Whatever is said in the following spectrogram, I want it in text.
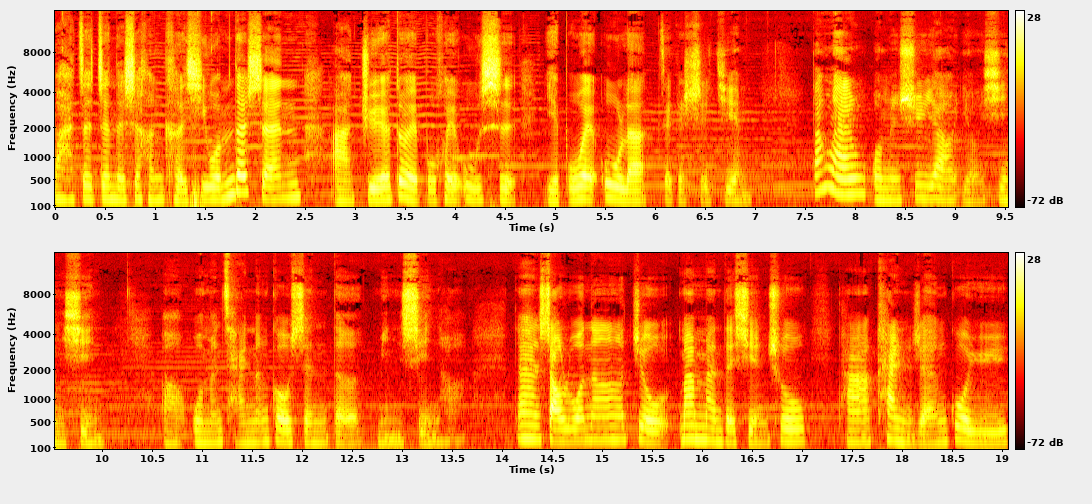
哇，这真的是很可惜。我们的神啊，绝对不会误事，也不会误了这个时间。当然，我们需要有信心啊，我们才能够深得民心哈。但扫罗呢，就慢慢的显出他看人过于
